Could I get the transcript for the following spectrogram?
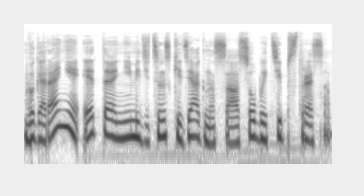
Выгорание – это не медицинский диагноз, а особый тип стресса.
